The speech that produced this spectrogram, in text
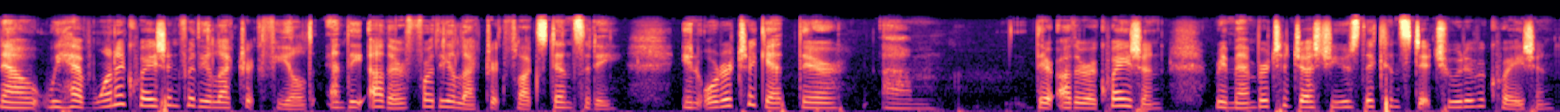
Now, we have one equation for the electric field and the other for the electric flux density. In order to get their um, their other equation, remember to just use the constitutive equation,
